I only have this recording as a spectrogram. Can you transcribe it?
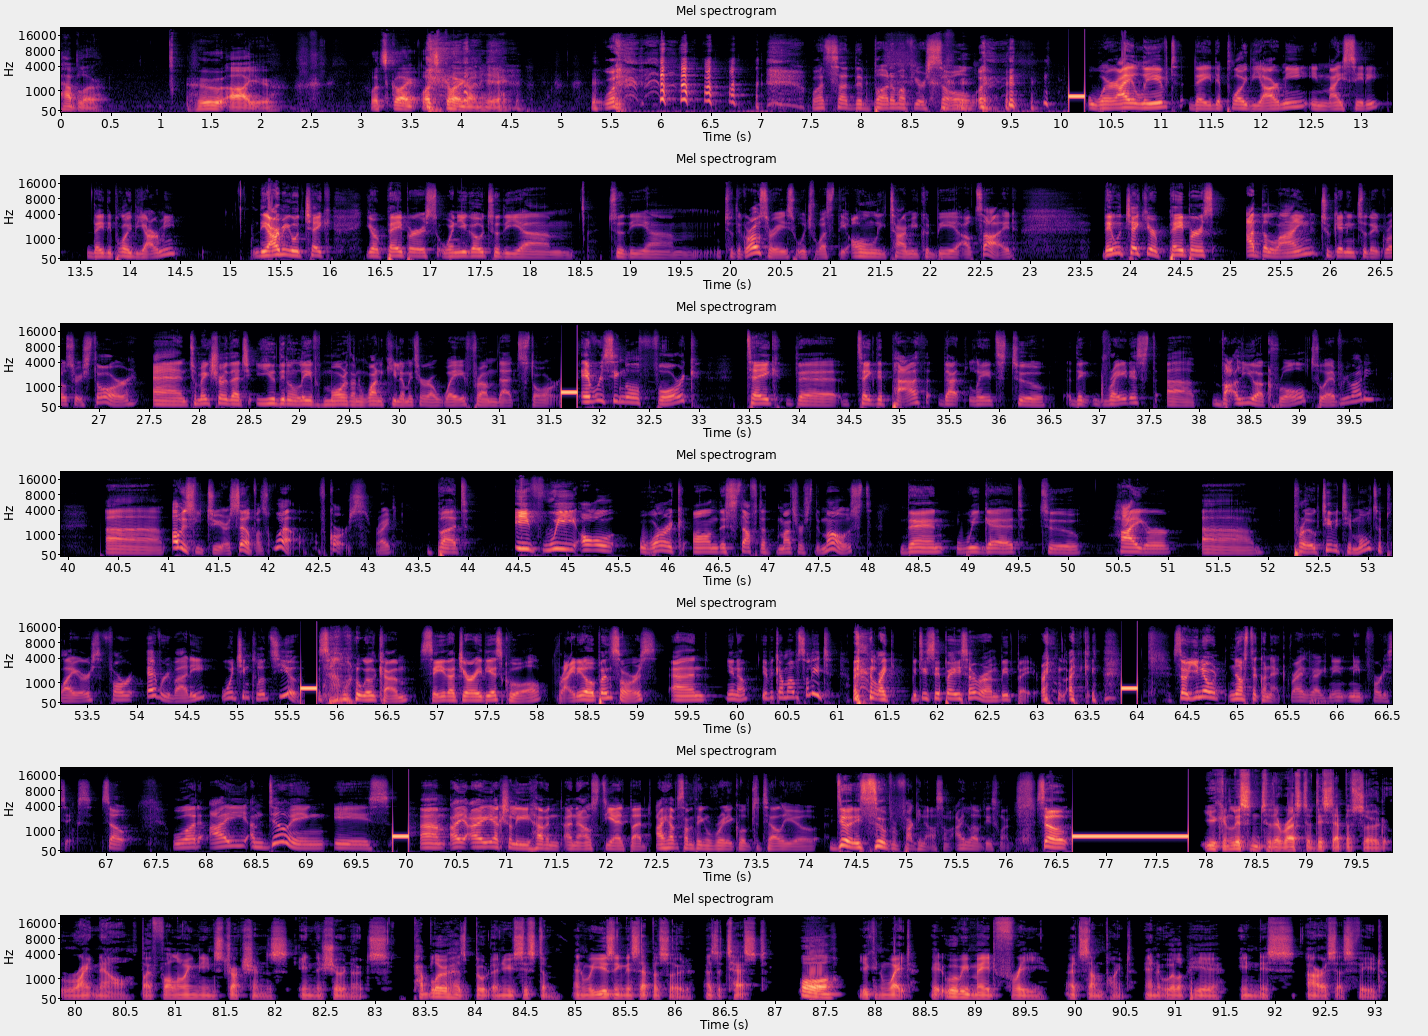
Pablo, who are you? What's going What's going on here? What? What's at the bottom of your soul? Where I lived, they deployed the army in my city. They deployed the army. The army would take your papers when you go to the um, to the um, to the groceries, which was the only time you could be outside. They would take your papers at the line to get into the grocery store and to make sure that you didn't live more than one kilometer away from that store. Every single fork take the take the path that leads to the greatest uh, value accrual to everybody. Uh, obviously to yourself as well, of course, right? But if we all work on the stuff that matters the most, then we get to higher uh, productivity multipliers for everybody, which includes you. Someone will come, see that your idea is cool, write it open source, and you know you become obsolete, like BTC Pay server and BitPay, right? like. So you know Nostr Connect, right? Like NIP 46. So what I am doing is um, I, I actually haven't announced yet, but I have something really cool to tell you. Dude, it's super fucking awesome. I love this one. So you can listen to the rest of this episode right now by following the instructions in the show notes. Pablo has built a new system, and we're using this episode as a test. Or you can wait. It will be made free at some point, and it will appear in this RSS feed.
